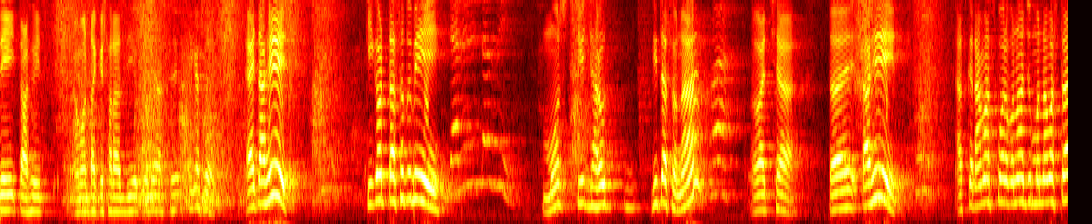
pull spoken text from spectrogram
দেই তাহিদ আমার ডাকে সারা দিয়ে চলে আসে। ঠিক আছে? এই তাহিদ কি করতেছ তুমি? মসজিদ ঝাড়ু দিতেছ না? হ্যাঁ। ও আচ্ছা। তাই তাহিদ আজকে নামাজ পড়ব না জুম্মার নামাজটা?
